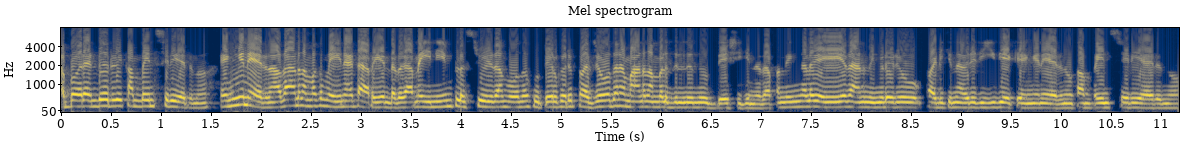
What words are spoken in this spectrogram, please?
അപ്പൊ രണ്ടുപേരും കമ്പൈൻ സ്റ്റഡി ആയിരുന്നു. എങ്ങനെയായിരുന്നു? അതാണ് നമുക്ക് മെയിൻ ആയിട്ട് അറിയേണ്ടത്. കാരണം ഇനിയും പ്ലസ് ടു എഴുതാൻ പോകുന്ന കുട്ടികൾക്ക് ഒരു പ്രചോദനമാണ് നമ്മൾ ഇതിൽ നിന്ന് ഉദ്ദേശിക്കുന്നത്. അപ്പൊ നിങ്ങൾ ഏതാണ് നിങ്ങളുടെ ഒരു പഠിക്കുന്ന ഒരു രീതിയൊക്കെ എങ്ങനെയായിരുന്നു? കമ്പൈൻ സ്റ്റഡി ആയിരുന്നു?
